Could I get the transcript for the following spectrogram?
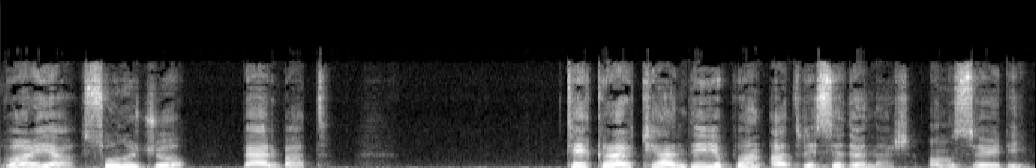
var ya sonucu berbat. Tekrar kendi yapan adrese döner. Onu söyleyeyim.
